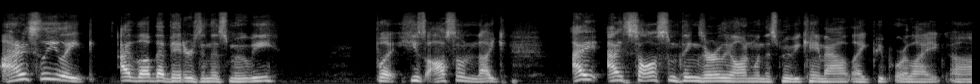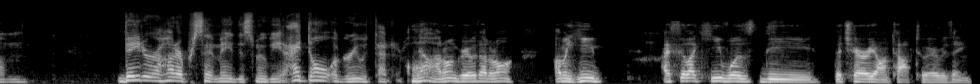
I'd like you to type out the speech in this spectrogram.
honestly, like, I love that Vader's in this movie, but he's also like, I I saw some things early on when this movie came out. Like, people were like, um, Vader 100% made this movie, and I don't agree with that at all. No, I don't agree with that at all. I mean, he, I feel like he was the the cherry on top to everything,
